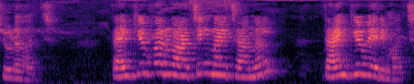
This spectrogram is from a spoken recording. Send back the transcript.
చూడవచ్చు. Thank you for watching my channel thank you very much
